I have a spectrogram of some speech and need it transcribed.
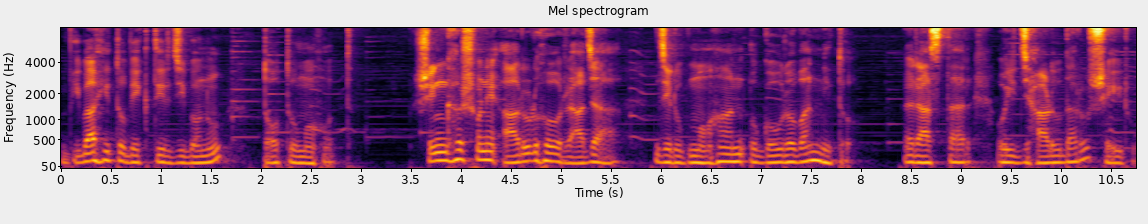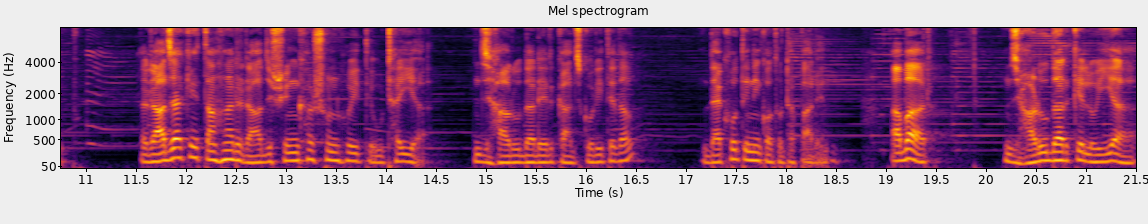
বিবাহিত ব্যক্তির জীবনও তত মহৎ। সিংহাসনে আরূঢ় রাজা যেরূপ মহান ও গৌরবান্বিত, রাস্তার ওই ঝাড়ুদারও সেই রূপ রাজাকে তাহার রাজসিংহাসন হইতে উঠাইয়া ঝাড়ুদারের কাজ করিতে দাও। দেখো তিনি কতটা পারেন। আবার ঝাড়ুদারকে লইয়া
